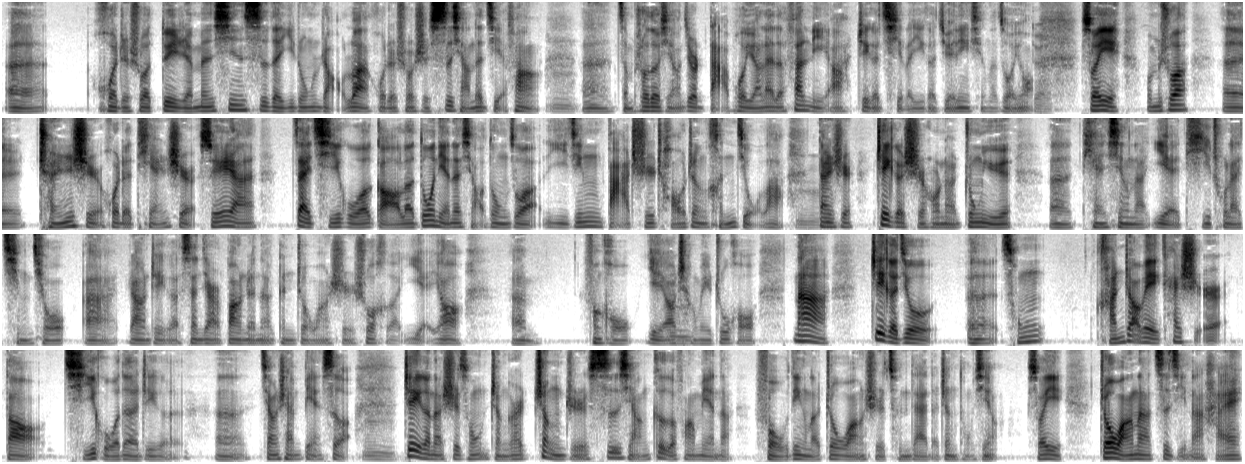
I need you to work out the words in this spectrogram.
呃。或者说对人们心思的一种扰乱，或者说是思想的解放，嗯嗯、怎么说都行，就是打破原来的藩篱啊，这个起了一个决定性的作用。对，所以我们说，呃，陈氏或者田氏虽然在齐国搞了多年的小动作，已经把持朝政很久了，嗯但是这个时候呢，终于。呃，田姓呢也提出来请求啊、让这个三家帮着呢跟周王室说和，也要嗯、封侯，也要成为诸侯。那这个就呃从韩赵魏开始到齐国的这个呃江山变色，嗯这个呢是从整个政治思想各个方面呢否定了周王室存在的正统性，所以周王呢自己呢还。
